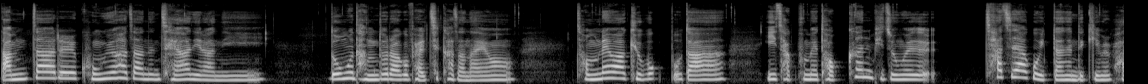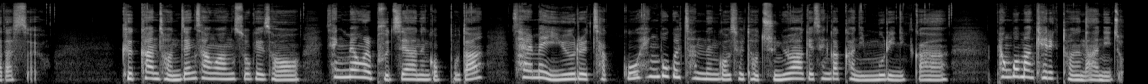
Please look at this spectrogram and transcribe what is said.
남자를 공유하자는 제안이라니 너무 당돌하고 발칙하잖아요. 점례와 규복보다 이 작품에 더 큰 비중을 차지하고 있다는 느낌을 받았어요. 극한 전쟁 상황 속에서 생명을 부지하는 것보다 삶의 이유를 찾고 행복을 찾는 것을 더 중요하게 생각한 인물이니까 평범한 캐릭터는 아니죠.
